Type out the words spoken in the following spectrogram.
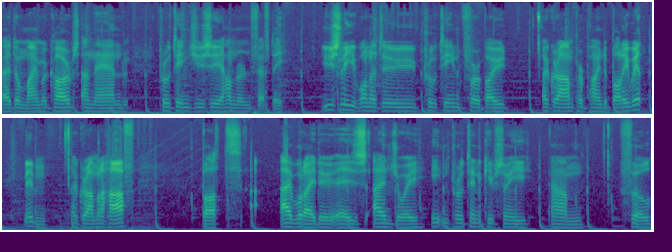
I don't mind with carbs, and then protein's usually 150. Usually, you want to do protein for about a gram per pound of body weight, maybe a gram and a half. But I, what I do is I enjoy eating protein. It keeps me um, full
